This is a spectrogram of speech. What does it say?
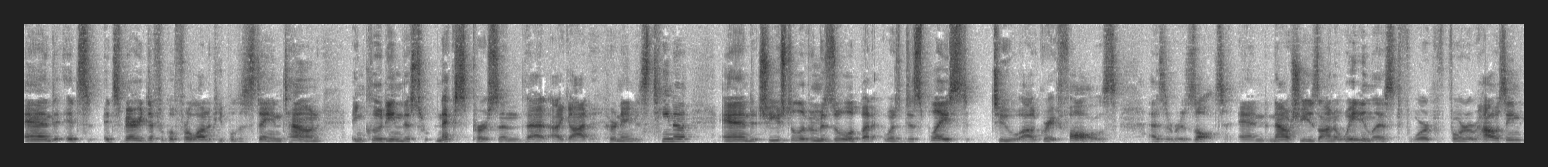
and it's, it's very difficult for a lot of people to stay in town, including this next person that I got. Her name is Tina, and she used to live in Missoula but was displaced to uh, Great Falls as a result. And now she's on a waiting list for affordable housing,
